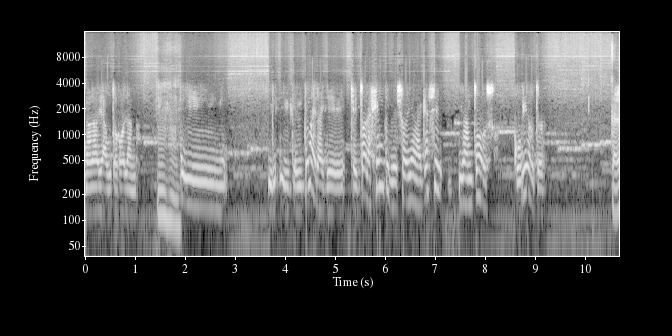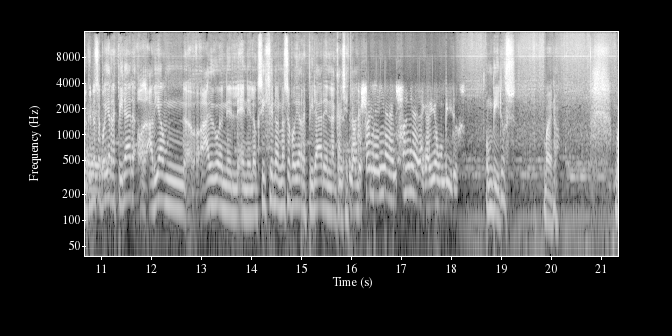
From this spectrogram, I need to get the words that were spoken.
no, no había autos volando. Y, y, y que el tema era que, que toda la gente que yo veía en la calle iban todos cubiertos. Claro, que no Eh, se podía respirar, había un algo en el, en el oxígeno, no se podía respirar en la calle. Lo que yo leía en el sueño era que había un virus. un virus. Bueno. Y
